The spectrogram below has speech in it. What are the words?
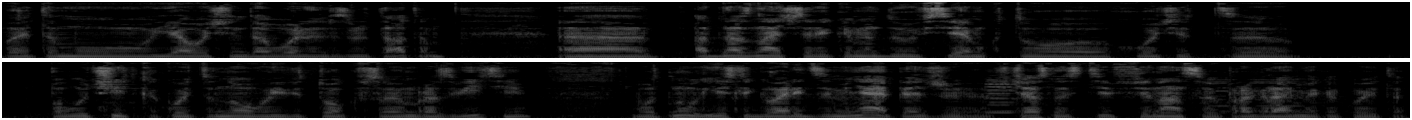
Поэтому я очень доволен результатом. Э, однозначно рекомендую всем, кто хочет получить какой-то новый виток в своем развитии. Вот, ну, если говорить за меня, опять же, в частности, в финансовой программе какой-то,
